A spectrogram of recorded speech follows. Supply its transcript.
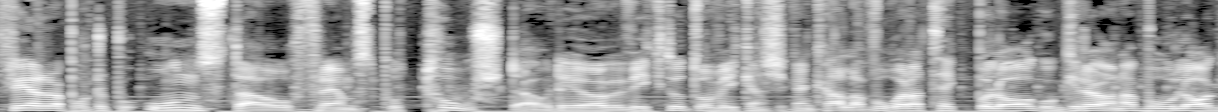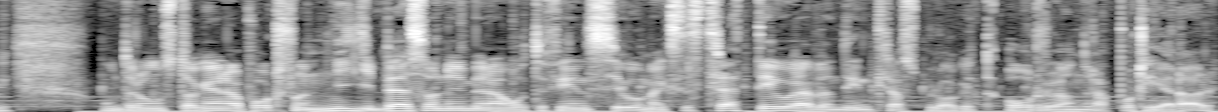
Flera rapporter på onsdag och främst på torsdag. Och det är övervikt åt vad vi kanske kan kalla våra techbolag och gröna bolag. Under onsdagen en rapport från Nibe som numera återfinns i OMXS30 och även vindkraftsbolaget Orrön rapporterar.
